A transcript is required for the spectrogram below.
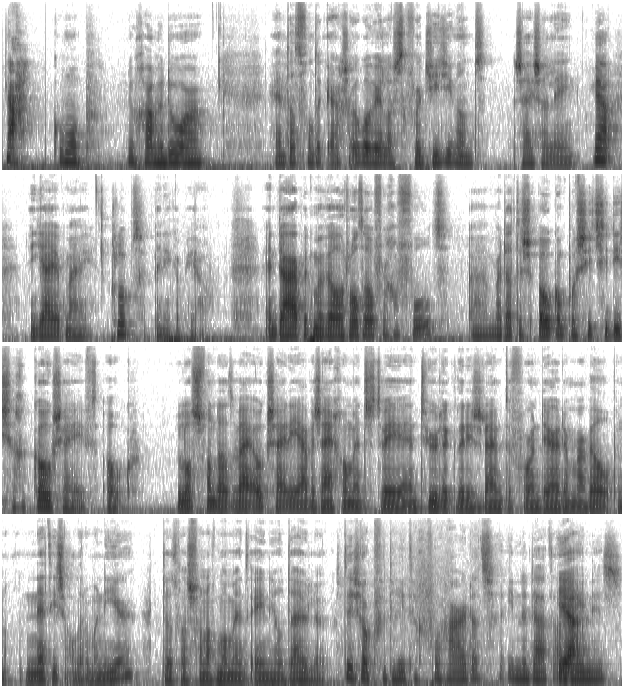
Nou, kom op, nu gaan we door. en dat vond ik ergens ook wel weer lastig voor Gigi, want zij is alleen. Ja, En jij hebt mij klopt. en ik heb jou. En daar heb ik me wel rot over gevoeld. eh, maar dat is ook een positie die ze gekozen heeft, ook. Los van dat wij ook zeiden, ja, we zijn gewoon met z'n tweeën... en tuurlijk, er is ruimte voor een derde, maar wel op een net iets andere manier. Dat was vanaf moment één heel duidelijk. Het is ook verdrietig voor haar dat ze inderdaad Ja. alleen is.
